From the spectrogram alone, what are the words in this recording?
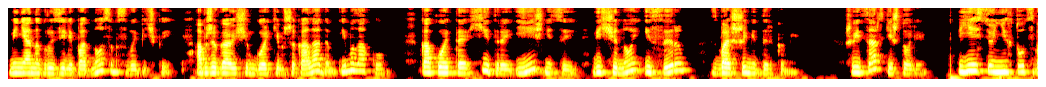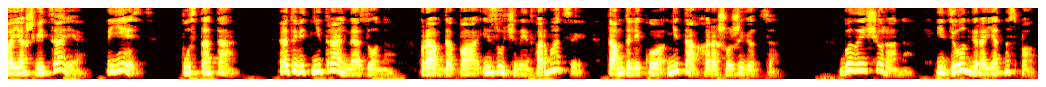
Меня нагрузили подносом с выпечкой, обжигающим горьким шоколадом и молоком, какой-то хитрой яичницей, ветчиной и сыром с большими дырками. Швейцарский, что ли? Есть у них тут своя Швейцария? Есть. Пустота. Это ведь нейтральная зона, Правда, по изученной информации, там далеко не так хорошо живется. Было еще рано, и Дион, вероятно, спал.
